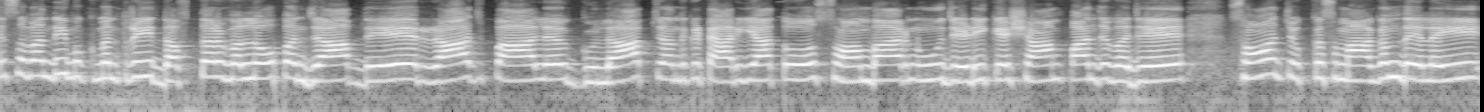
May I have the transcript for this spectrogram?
ਇਸ ਸੰਬੰਧੀ ਮੁੱਖ ਮੰਤਰੀ ਦਫ਼ਤਰ ਵੱਲੋਂ ਪੰਜਾਬ ਦੇ ਰਾਜਪਾਲ ਗੁਲਾਬ ਚੰਦ ਕਟਾਰੀਆ ਤੋਂ ਸੋਮਵਾਰ ਨੂੰ ਜਿਹੜੀ ਕਿ ਸ਼ਾਮ 5 ਵਜੇ ਸਹੁੰ ਚੁੱਕ ਸਮਾਗਮ ਦੇ ਲਈ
